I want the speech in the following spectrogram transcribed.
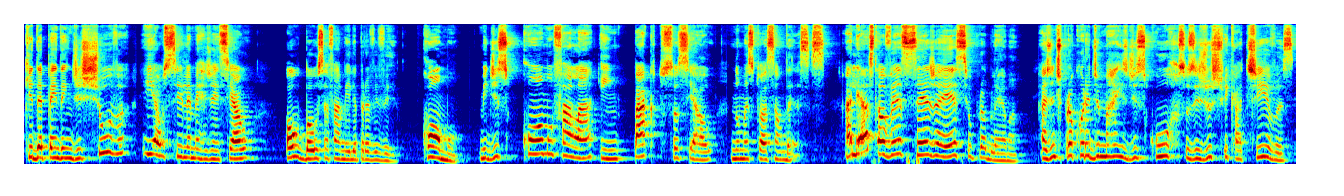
que dependem de chuva e auxílio emergencial ou Bolsa Família para viver. Como? Me diz como falar em impacto social numa situação dessas. Aliás, talvez seja esse o problema. A gente procura demais discursos e justificativas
